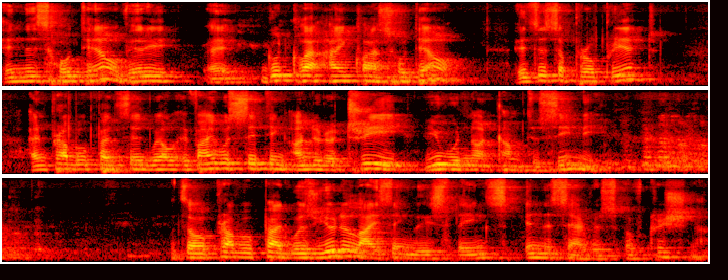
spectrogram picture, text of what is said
in this hotel, very uh, good class, high class hotel. Is this appropriate? And Prabhupada said, well, if I was sitting under a tree, you would not come to see me. so Prabhupada was utilizing these things in the service of Krishna.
